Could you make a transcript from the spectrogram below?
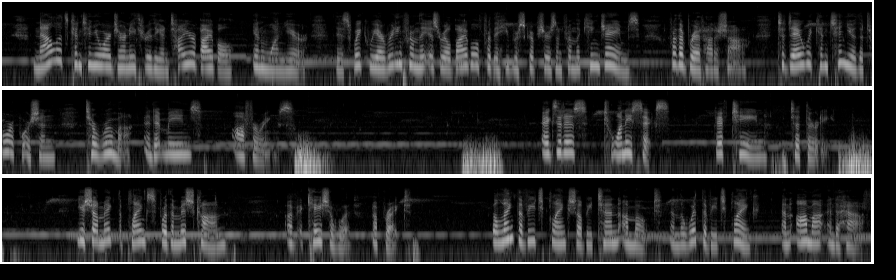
Now let's continue our journey through the entire Bible in one year. This week we are reading from the Israel Bible for the Hebrew Scriptures and from the King James for the Brit Hadashah. Today we continue the Torah portion Terumah, and it means offerings. Exodus 26 15 to 30. You shall make the planks for the Mishkan of acacia wood, upright. The length of each plank shall be ten amot, and the width of each plank an amma and a half.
